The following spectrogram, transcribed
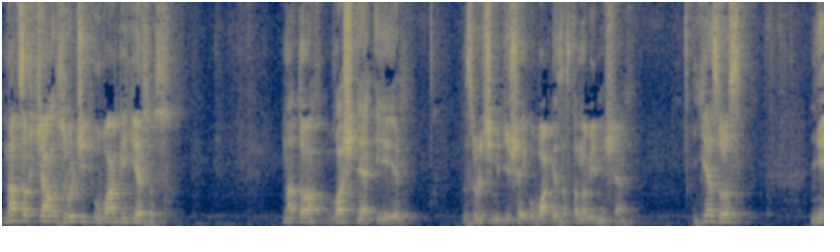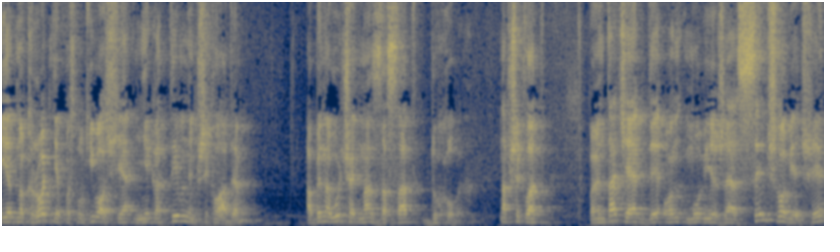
na co chciał zwrócić uwagę Jezus. Na to właśnie i zwróćmy dzisiaj uwagę, zastanowimy się. Jezus niejednokrotnie posługiwał się negatywnym przykładem, aby nauczać nas zasad duchowych. Na przykład Pamiętacie, gdy on mówi, że syn człowieczy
